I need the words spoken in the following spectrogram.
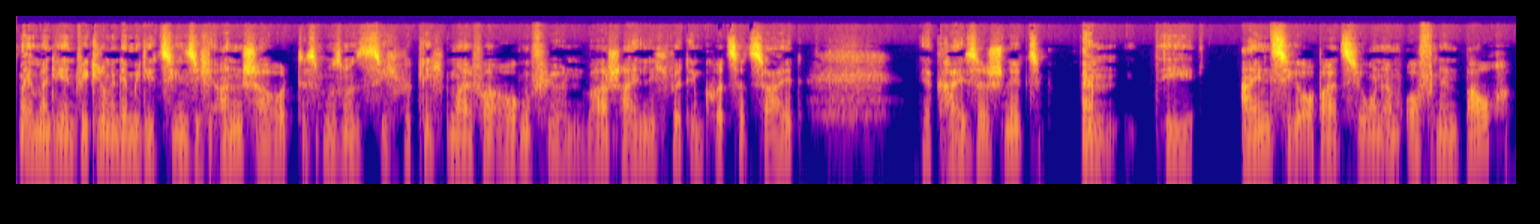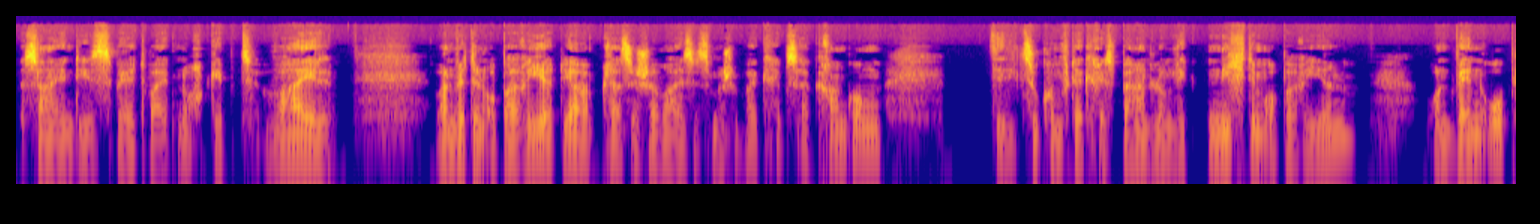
wenn man die Entwicklung in der Medizin sich anschaut, das muss man sich wirklich mal vor Augen führen. Wahrscheinlich wird in kurzer Zeit der Kaiserschnitt die einzige Operation am offenen Bauch sein, die es weltweit noch gibt, weil wann wird denn operiert? Ja, klassischerweise zum Beispiel bei Krebserkrankungen. Die Zukunft der Krebsbehandlung liegt nicht im Operieren. Und wenn OP,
